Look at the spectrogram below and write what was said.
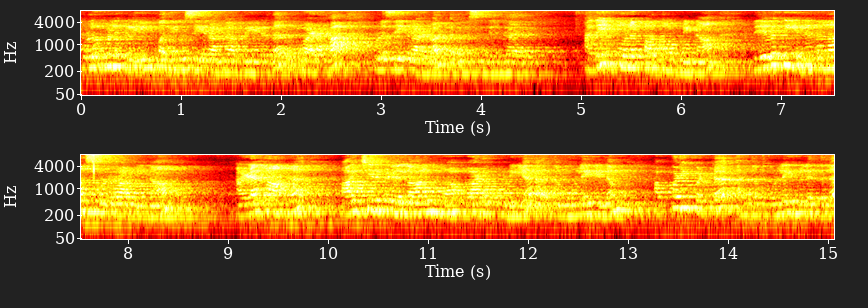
புலம்பல்களையும் பதிவு செய்யறாங்க அப்படின்றத ரொம்ப அழகா குலசேகர ஆழ்வார் பதிவு செஞ்சிருக்காரு. அதே போல பார்த்தோம் அப்படின்னா தேவகி என்னென்னலாம் சொல்றா அப்படின்னா அழகாக ஆய்ச்சியர்கள் எல்லாரும் வாழக்கூடிய அந்த முல்லை நிலம் அப்படிப்பட்ட அந்த முல்லை நிலத்துல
